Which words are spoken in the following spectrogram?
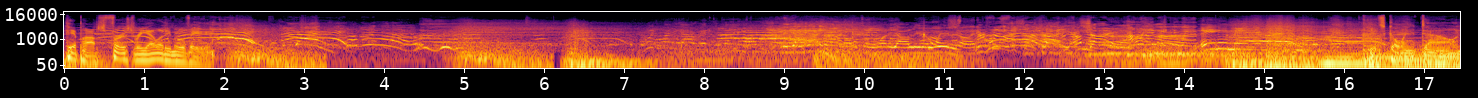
Hip hop's first reality movie. One of y'all in with me. I'm sorry. I'm Ain't it me? It's going down.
